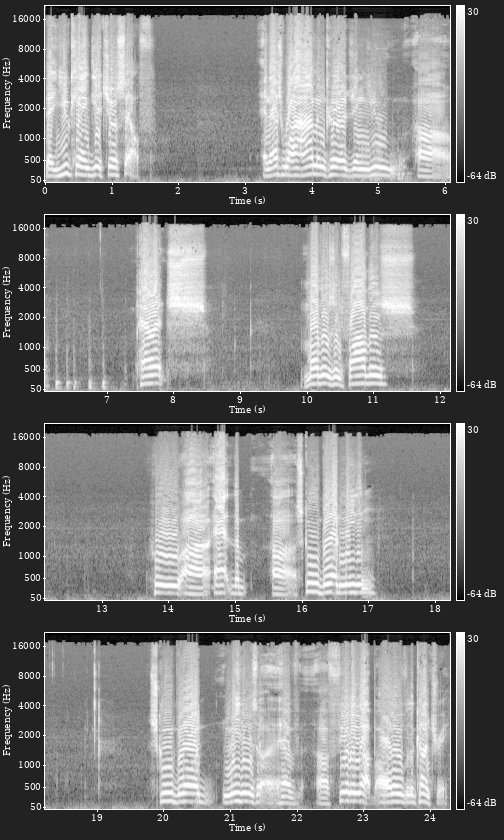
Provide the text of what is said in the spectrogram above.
that you can't get yourself. And that's why I'm encouraging you, uh, parents, mothers and fathers who are at the uh, school board meeting. School board meetings have are filling up all over the country,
